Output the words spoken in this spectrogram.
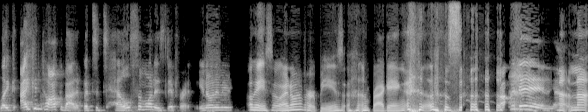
Like I can talk about it, but to tell someone is different. You know what I mean? Okay, so I don't have herpes. bragging. So- Drop it in. not not,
